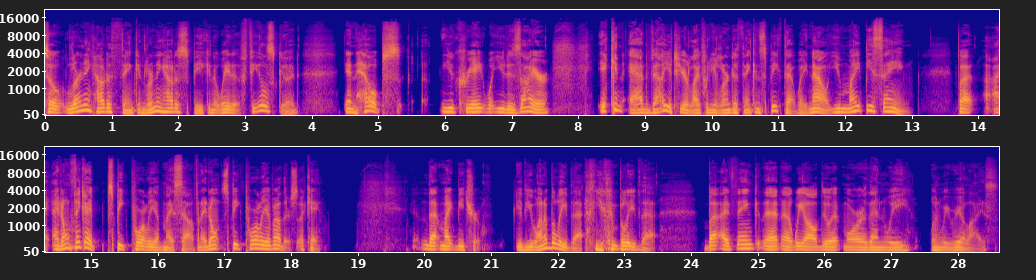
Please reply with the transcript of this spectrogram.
So, learning how to think and learning how to speak in a way that feels good and helps you create what you desire, it can add value to your life when you learn to think and speak that way. Now, you might be saying, but I, I don't think I speak poorly of myself and I don't speak poorly of others. Okay. That might be true. If you want to believe that, you can believe that. But I think that uh, we all do it more than we when we realize.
